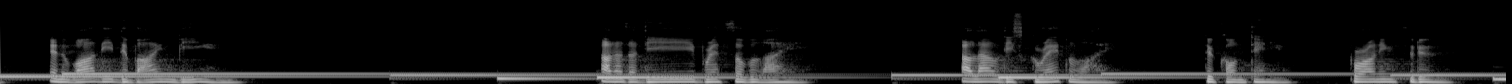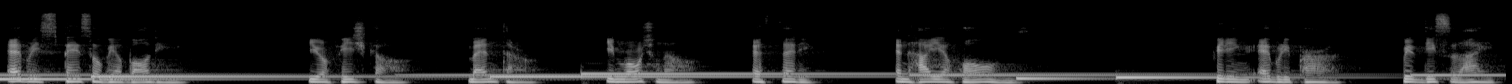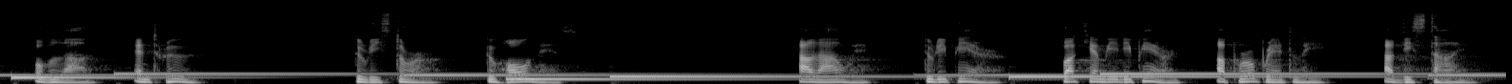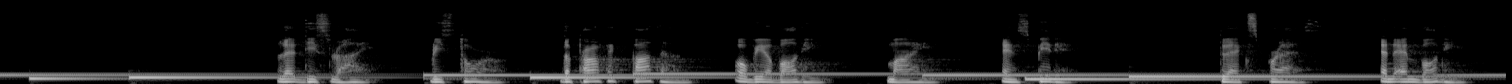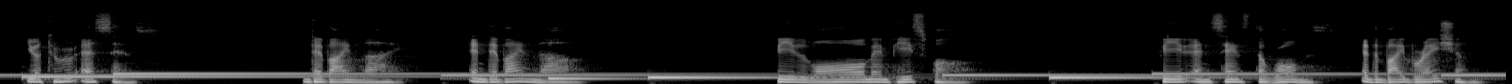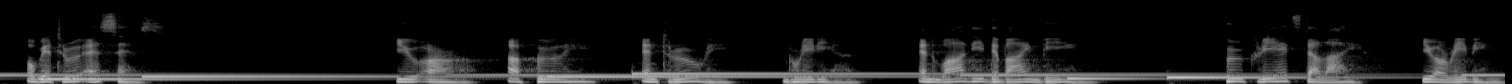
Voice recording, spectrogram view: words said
and worthy divine being. Another deep breath of life Allow this great light to continue burning through every space of your body, your physical, mental, emotional, aesthetic, and higher forms, filling every part with this light of love and truth to restore to wholeness. Allow it to repair what can be repaired appropriately at this time. Let this light restore the perfect pattern of your body, mind, and spirit to express and embody your true essence, divine light and divine love Feel warm and peaceful. Feel and sense the warmth and the vibration of your true essence You are a fully and truly brilliant and worthy divine being who creates the life you are living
